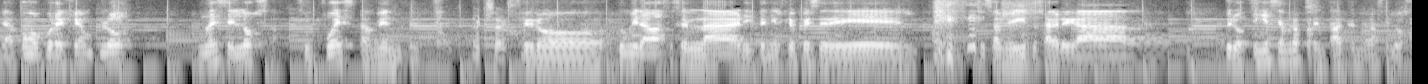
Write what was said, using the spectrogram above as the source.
¿ya? Como por ejemplo, no es celosa, supuestamente, Exacto. pero tú mirabas su celular y tenía el GPS de él, sus amiguitos agregados, ¿no? pero ella siempre aparentaba que no era celosa,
